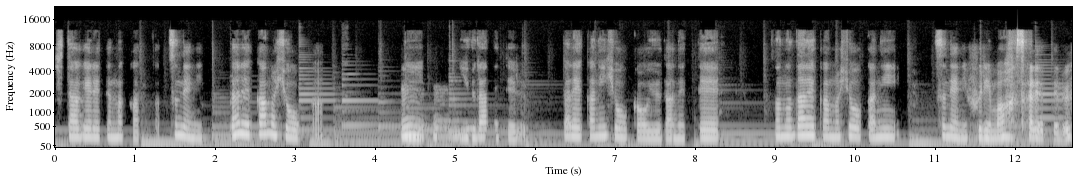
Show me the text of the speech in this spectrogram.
してあげれてなかった常に誰かの評価に委ねてる、うんうん、誰かに評価を委ねてその誰かの評価に常に振り回されてる。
